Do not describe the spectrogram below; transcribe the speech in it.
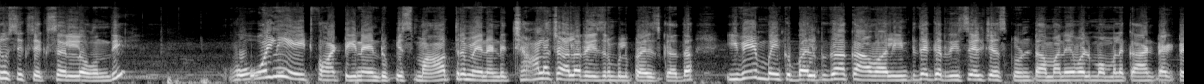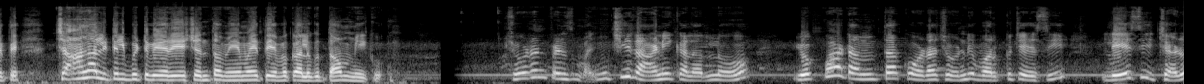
టు సిక్స్ ఎక్స్ఎల్లో ఉంది. Only eight forty nine rupees మాత్రమేనండి. చాలా చాలా రీజనబుల్ ప్రైస్ కదా. ఇవే మీకు బల్క్గా కావాలి. ఇంటి దగ్గర రీసేల్ చేసుకుంటాం అనేవాళ్ళు మమ్మల్ని కాంటాక్ట్ అయితే చాలా లిటిల్ బిట్ వేరియేషన్తో మేమైతే ఇవ్వగలుగుతాం మీకు. చూడండి ఫ్రెండ్స్ మంచి రాణి కలర్లో అంతా కూడా చూడండి వర్క్ చేసి లేస్ ఇచ్చాడు.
